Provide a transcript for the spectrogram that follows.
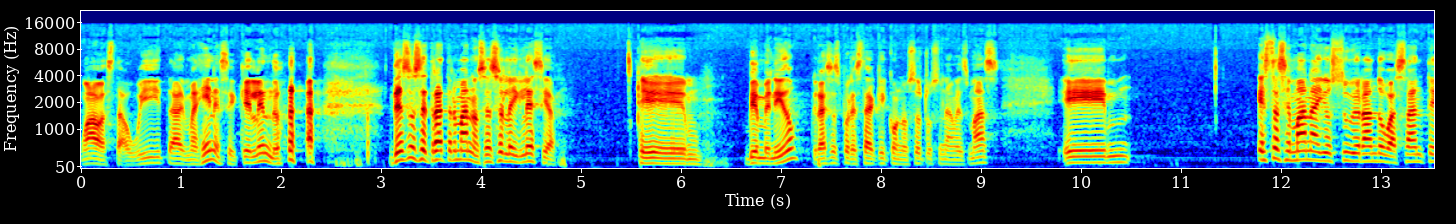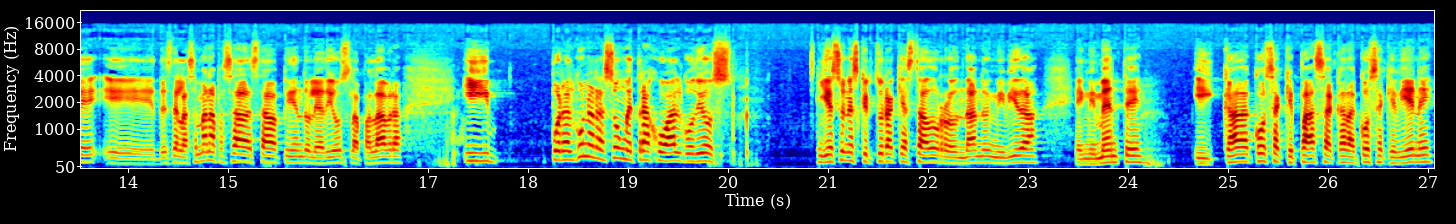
Wow, hasta agüita, imagínense, qué lindo. De eso se trata, hermanos, eso es la iglesia. Eh, bienvenido, gracias por estar aquí con nosotros una vez más. Eh, esta semana yo estuve orando bastante, eh, desde la semana pasada estaba pidiéndole a Dios la palabra y por alguna razón me trajo algo Dios. Y es una escritura que ha estado rondando en mi vida, en mi mente, y cada cosa que pasa, cada cosa que viene,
